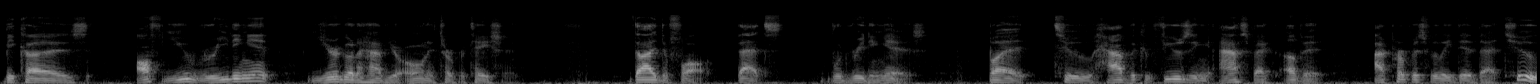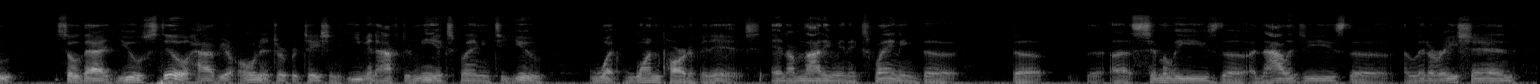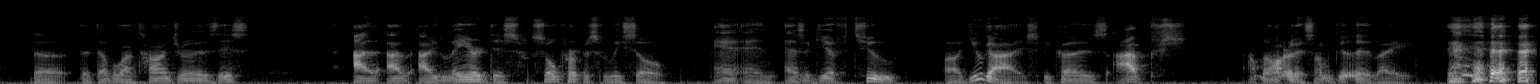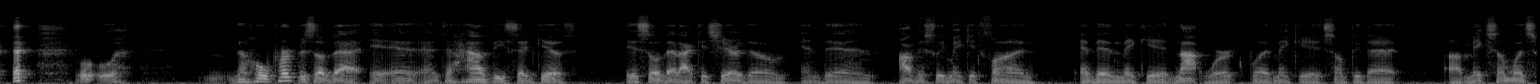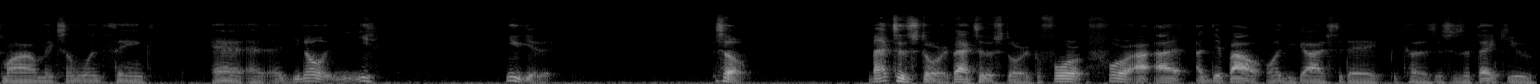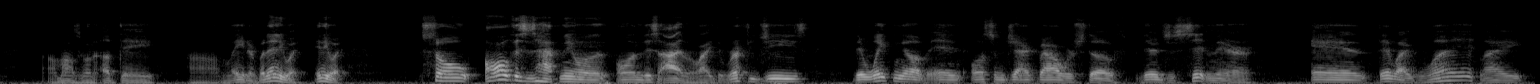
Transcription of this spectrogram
because off you reading it, you're going to have your own interpretation. By default, that's what reading is. But to have the confusing aspect of it, I purposefully did that too, so that you'll still have your own interpretation even after me explaining to you what one part of it is. And I'm not even explaining the the the uh, similes, the analogies, the alliteration, the the double entendres. This I I, I layered this so purposefully so, and, and as a gift to uh, you guys because I I'm an artist. I'm good. Like the whole purpose of that and, and to have these said gifts is so that I could share them and then obviously make it fun and then make it not work, but make it something that uh, makes someone smile, makes someone think, and, and, and you know, you, you get it. So, back to the story. Back to the story. Before before I, I, I dip out on you guys today because this is a thank you. Um, I was going to update um, later, but anyway, anyway. So all this is happening on on this island. Like the refugees they're waking up and on some Jack Bauer stuff, they're just sitting there and they're like, What? Like,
